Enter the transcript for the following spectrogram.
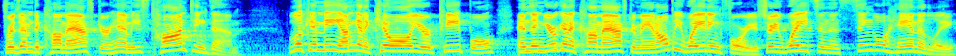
for them to come after him. He's taunting them. Look at me, I'm going to kill all your people, and then you're going to come after me, and I'll be waiting for you. So he waits, and then single handedly,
